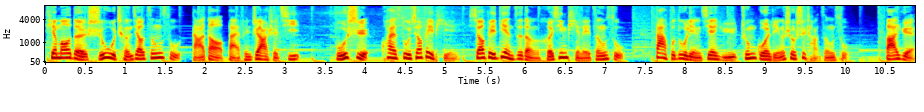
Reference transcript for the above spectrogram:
天猫的实物成交增速达到百分之二十七，服饰、快速消费品、消费电子等核心品类增速大幅度领先于中国零售市场增速。八月，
